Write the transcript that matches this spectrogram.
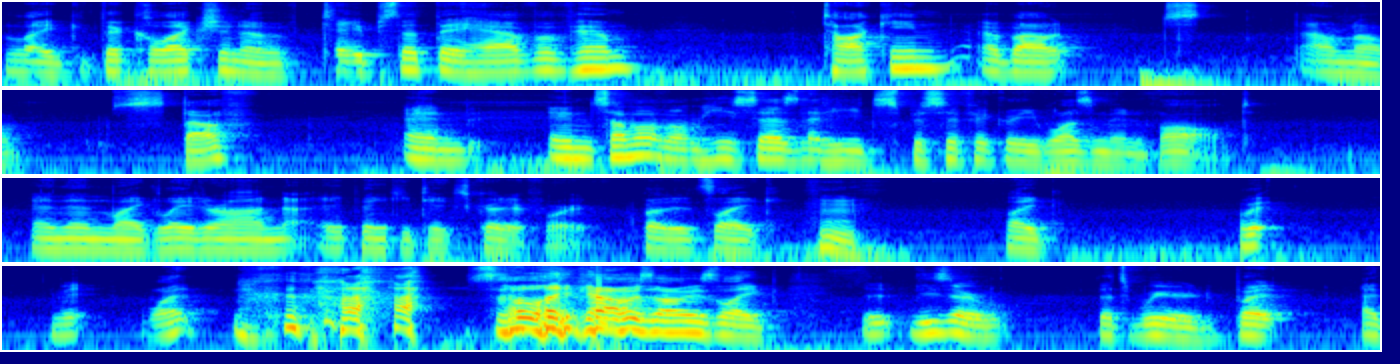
like the collection of tapes that they have of him talking about, I don't know, stuff, and in some of them he says that he specifically wasn't involved and then like later on i think he takes credit for it but it's like Hmm. like what what so like i was always like these are that's weird but i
